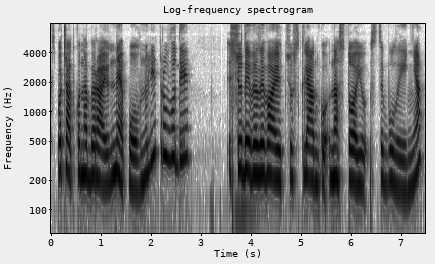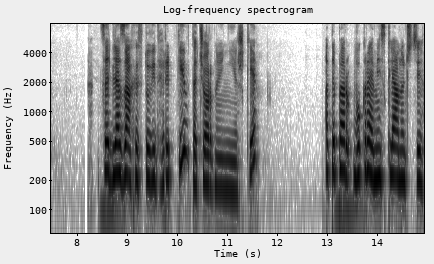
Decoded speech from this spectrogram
Спочатку набираю не повну літру води. Сюди виливаю цю склянку настою з цибулиння. Це для захисту від грибків та чорної ніжки. А тепер в окремій скляночці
